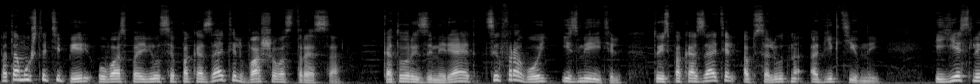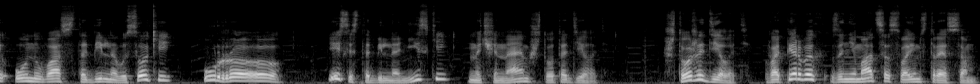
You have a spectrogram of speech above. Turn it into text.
Потому что теперь у вас появился показатель вашего стресса, который замеряет цифровой измеритель, то есть показатель абсолютно объективный. И если он у вас стабильно высокий, ура! Если стабильно низкий, начинаем что-то делать. Что же делать? Во-первых, заниматься своим стрессом.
